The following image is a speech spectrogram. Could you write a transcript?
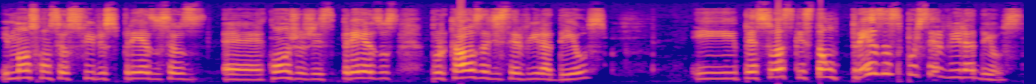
irmãos com seus filhos presos, seus é, cônjuges presos por causa de servir a Deus, e pessoas que estão presas por servir a Deus.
